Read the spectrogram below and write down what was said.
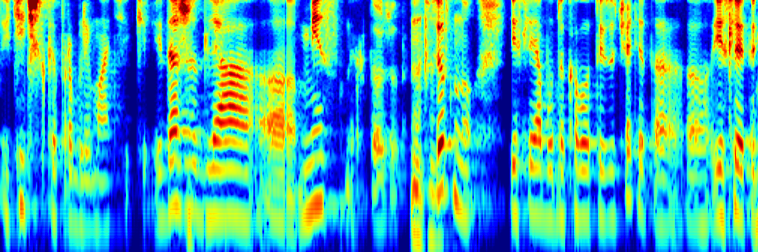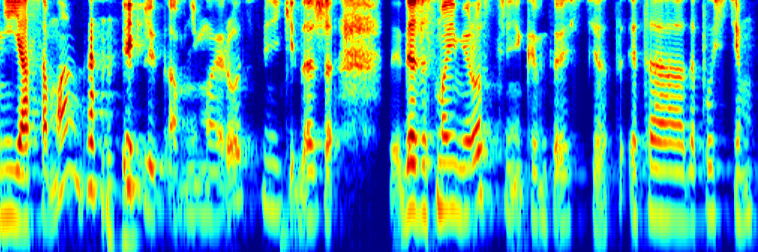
этической проблематики. И даже для местных тоже. Uh-huh. Все равно, если я буду кого-то изучать, это, если это не я сама, да, uh-huh. или там не мои родственники, даже, даже с моими родственниками, то есть это, допустим,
